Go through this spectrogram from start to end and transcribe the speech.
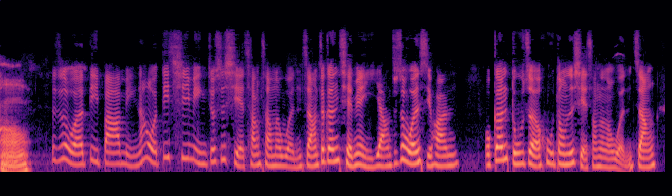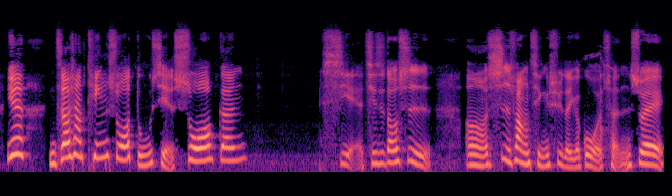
好，这就是我的第八名，然后我第七名就是写长长的文章，就跟前面一样，就是我很喜欢我跟读者互动是写长长的文章，因为你知道像听说读写说跟写其实都是，呃，释放情绪的一个过程，所以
